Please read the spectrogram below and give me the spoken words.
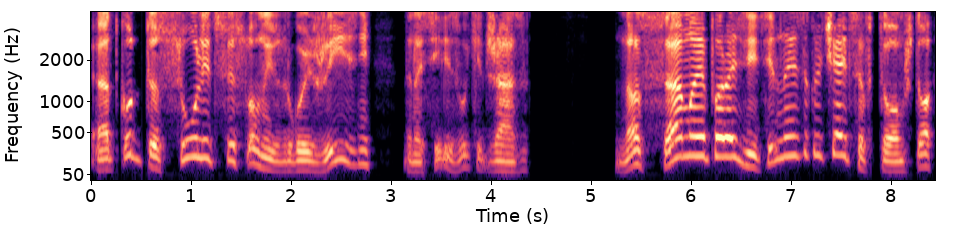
Откуда-то с улицы, словно из другой жизни, доносили звуки джаза. Но самое поразительное заключается в том, что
